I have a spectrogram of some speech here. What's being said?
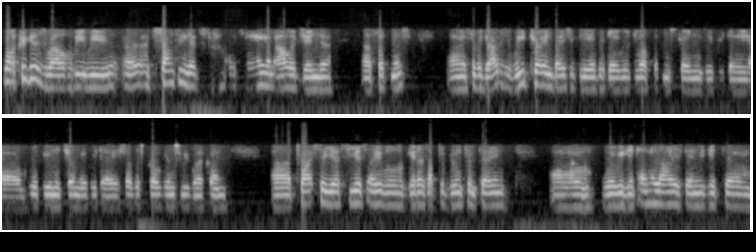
Well, cricket as well. We we uh, it's something that's high on our agenda, uh, fitness. Uh, so the guys, we train basically every day. We do our fitness trainings every day. Uh, we'll be in the gym every day. So there's programs we work on. Uh, twice a year, CSA will get us up to Bloemfontein, uh, where we get analyzed and we get uh,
